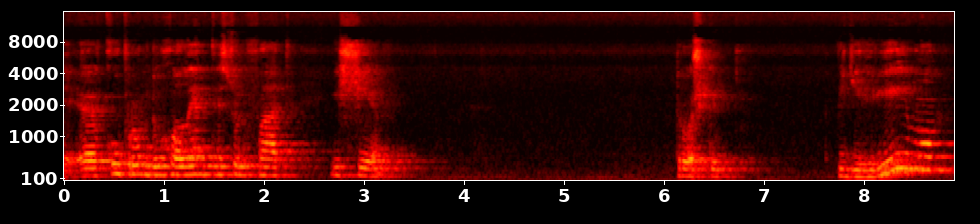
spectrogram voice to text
е, купрум двохвалентний сульфат. І ще трошки підігріємо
